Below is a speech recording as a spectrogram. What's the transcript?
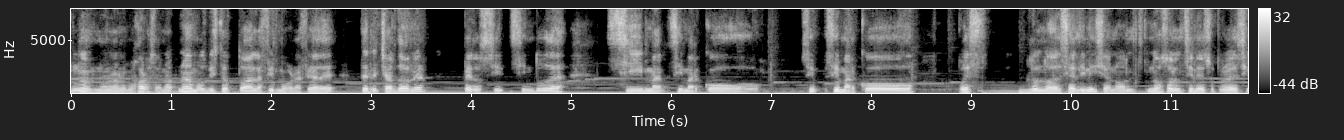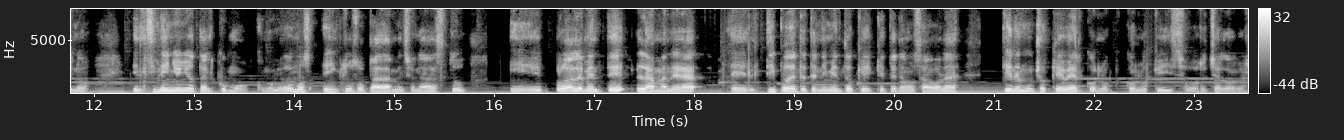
no, no a lo mejor, o sea, no, hemos visto toda la filmografía de, de Richard Donner, pero sí, sin duda, sí, sí marcó, sí, sí marcó, pues lo, decía al inicio, ¿no? No solo el cine de superhéroes, sino el cine ñoño tal como, como lo vemos, e incluso para mencionabas tú, eh, probablemente la manera, el tipo de entretenimiento que, que, tenemos ahora tiene mucho que ver con lo, con lo que hizo Richard Donner.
